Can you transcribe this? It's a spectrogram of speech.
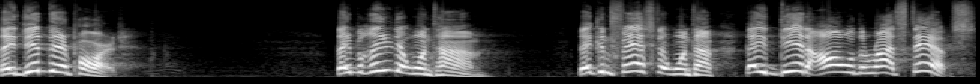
They did their part. They believed at one time. They confessed at one time. They did all the right steps.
